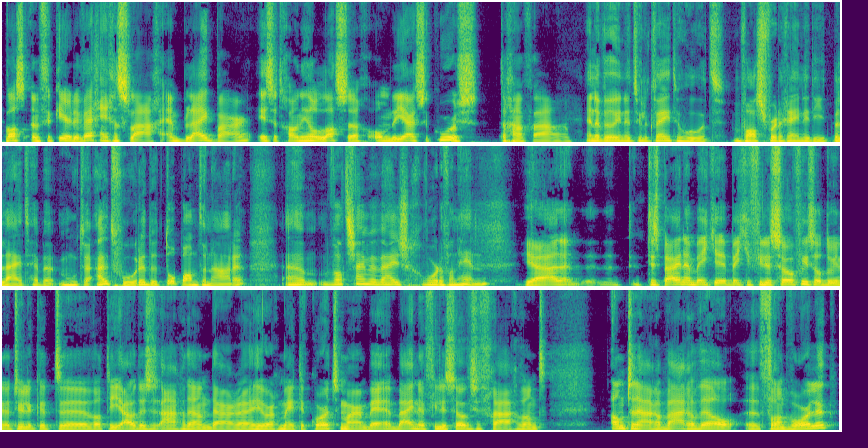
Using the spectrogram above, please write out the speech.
was een verkeerde weg ingeslagen. En blijkbaar is het gewoon heel lastig om de juiste koers te gaan varen. En dan wil je natuurlijk weten hoe het was voor degene die het beleid hebben moeten uitvoeren, de topambtenaren. Uh, wat zijn we wijzer geworden van hen? Ja, het is bijna een beetje, een beetje filosofisch. Al doe je natuurlijk het, uh, wat die ouders is aangedaan, daar uh, heel erg mee tekort. Maar bijna een filosofische vraag. Want ambtenaren waren wel uh, verantwoordelijk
